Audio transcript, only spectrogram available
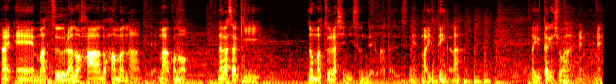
はい、えー、松浦のハードハマナーって、まあ、この長崎の松浦市に住んでる方ですね。まあ、言っていいかな。まあ、言ったけどしょうがないね、もうね。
